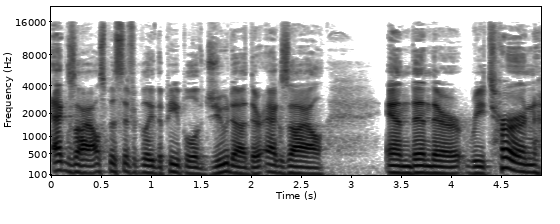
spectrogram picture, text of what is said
exile, specifically the people of Judah, their exile, and then their return,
